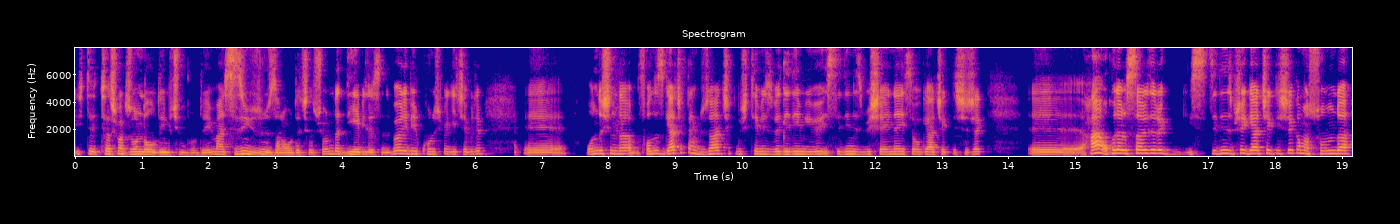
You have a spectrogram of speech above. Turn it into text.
İşte çalışmak zorunda olduğum için buradayım. Ben sizin yüzünüzden orada çalışıyorum da diyebilirsiniz. Böyle bir konuşma geçebilir. Ee, onun dışında falınız gerçekten güzel çıkmış, temiz ve dediğim gibi istediğiniz bir şey neyse o gerçekleşecek. Ee, ha o kadar ısrar ederek istediğiniz bir şey gerçekleşecek ama sonunda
